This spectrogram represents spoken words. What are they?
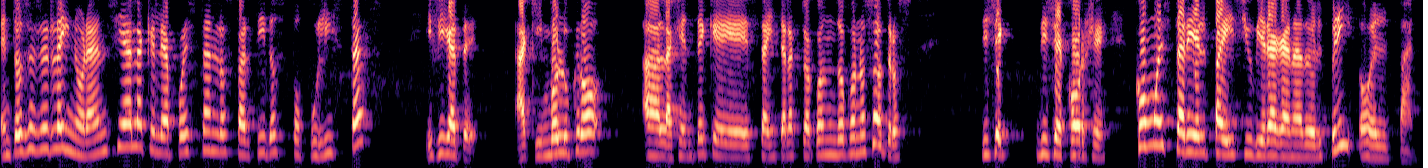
Entonces es la ignorancia a la que le apuestan los partidos populistas. Y fíjate, aquí involucró a la gente que está interactuando con nosotros. Dice, dice Jorge, ¿cómo estaría el país si hubiera ganado el PRI o el PAN?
